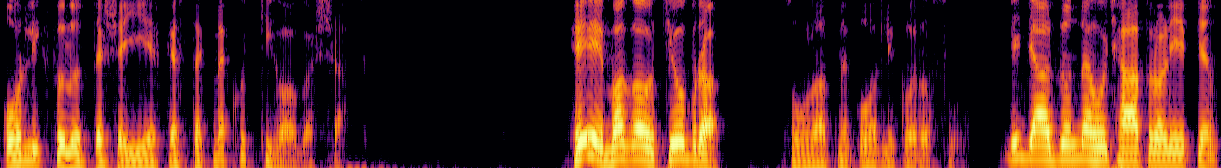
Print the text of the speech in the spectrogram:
Orlik fölöttesei érkeztek meg, hogy kihallgassák. Hé, maga ott jobbra! szólalt meg Orlik oroszul. Vigyázzon, nehogy hátra lépjen.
